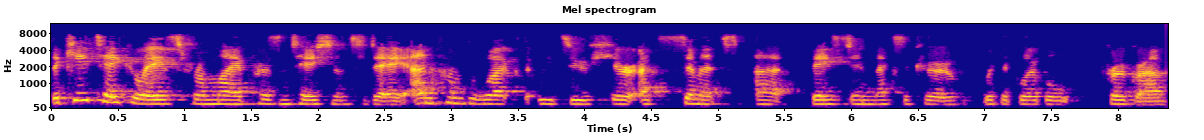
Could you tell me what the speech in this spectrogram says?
The key takeaways from my presentation today and from the work that we do here at CIMMYT, uh, based in Mexico with a global program,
